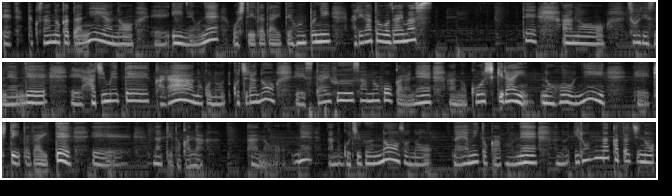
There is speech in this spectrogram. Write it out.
えたくさんの方にあの、えいいねをね押していただいて本当にありがとうございます。であのそうですねで、えー、始めてからあのこのこちらの、えー、スタイフさんの方からねあの公式 LINE の方に、えー、来ていただいて何、えー、て言うのかなあのねあのご自分のその悩みとかもねあのいろんな形の、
